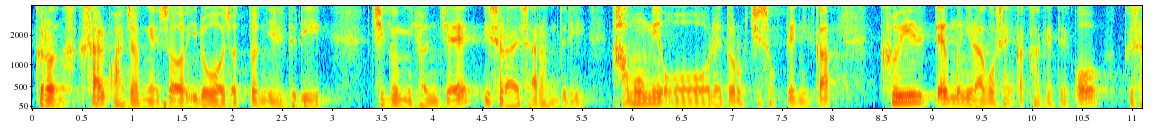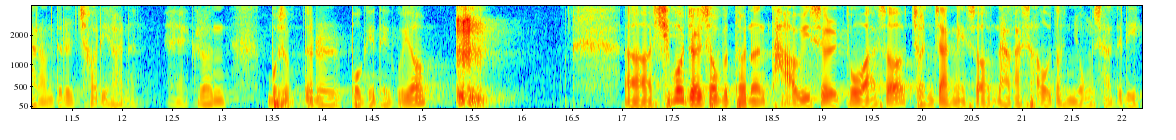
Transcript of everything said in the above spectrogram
그런 학살 과정에서 이루어졌던 일들이 지금 현재 이스라엘 사람들이 가뭄이 오래도록 지속되니까 그 일 때문이라고 생각하게 되고 그 사람들을 처리하는 예, 그런 모습들을 보게 되고요. 어, 15절서부터는 다윗을 도와서 전장에서 나가 싸우던 용사들이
